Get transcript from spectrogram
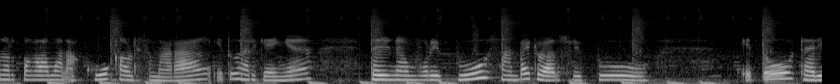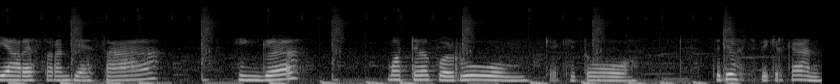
Menurut pengalaman aku kalau di Semarang itu harganya dari 60.000 sampai 200.000 itu dari yang restoran biasa hingga model ballroom kayak gitu jadi harus dipikirkan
